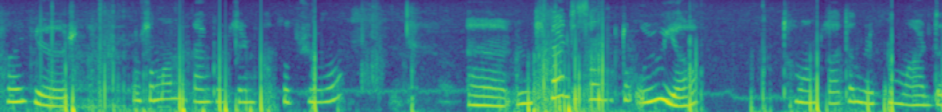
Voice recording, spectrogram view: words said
Hayır hayır. O zaman neden gözlerimi kapatıyorum? Ee, bence sen burada uyu ya. Tamam zaten uykum vardı.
